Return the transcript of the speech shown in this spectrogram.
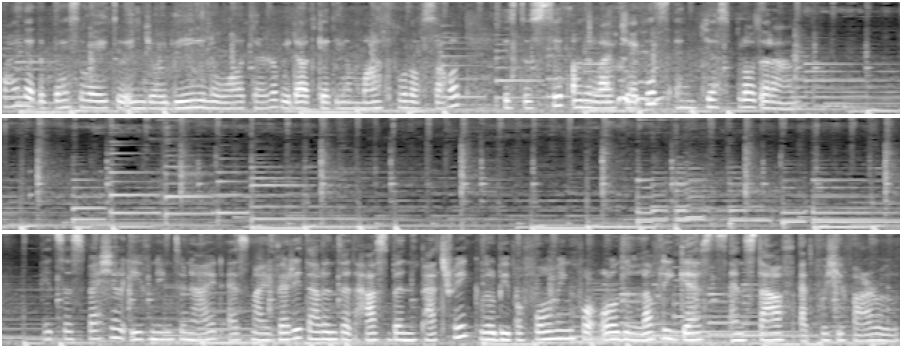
find that the best way to enjoy being in the water without getting a mouthful of salt is to sit on the life jackets and just float around. It's a special evening tonight as my very talented husband Patrick will be performing for all the lovely guests and staff at Fushifaru.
